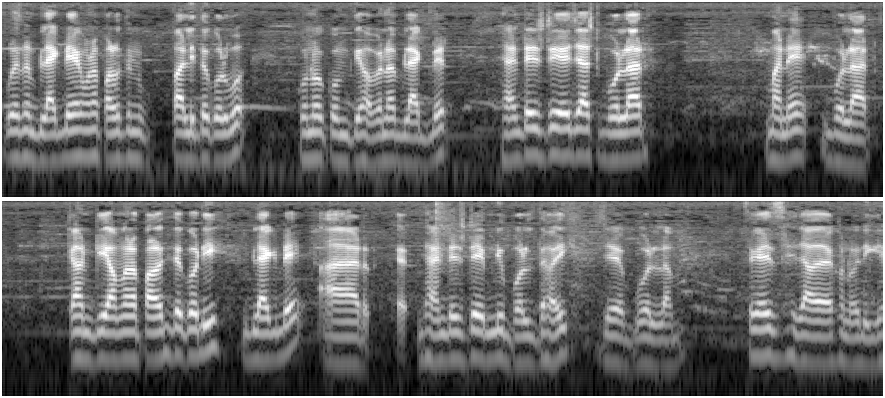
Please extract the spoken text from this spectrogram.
পুরো ব্ল্যাক ডে আমরা পালিত পালিত করব। কোনো কমতি হবে না ব্ল্যাক ডের ভ্যালেন্টাইন্স ডে জাস্ট বোলার মানে বোলার। কারণ কি আমরা পালিত করি ব্ল্যাক ডে আর ভ্যালেন্টাইন্স ডে এমনি বলতে হয় যে বললাম। ঠিক আছে যাওয়া এখন ওদিকে।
